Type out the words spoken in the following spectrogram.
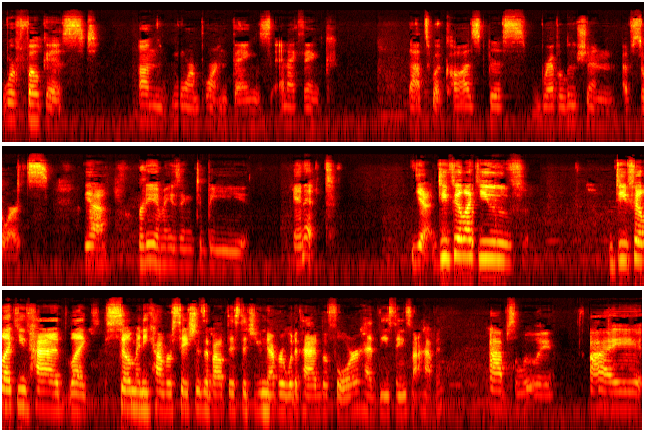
we're focused on more important things and i think that's what caused this revolution of sorts Yeah. Um, pretty amazing to be in it Yeah. Do you feel like you've do you feel like you've had like so many conversations about this that you never would have had before had these things not happened? Absolutely. I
